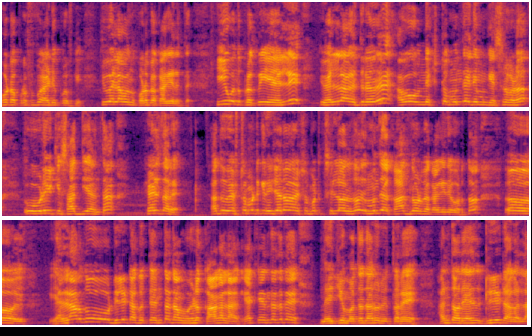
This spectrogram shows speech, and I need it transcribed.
photo proof I D ಪ್ರೂಫ್ಗೆ ಇವೆಲ್ಲ ಒಂದು ಕೊಡಬೇಕಾಗಿರುತ್ತೆ. ಈ ಒಂದು ಪ್ರಕ್ರಿಯೆಯಲ್ಲಿ ಇವೆಲ್ಲ ಇದ್ರೆ ಅವು ನೆಕ್ಸ್ಟ್ ಮುಂದೆ ನಿಮ್ಗೆ ಹೆಸರುಗಳು ಉಳಿಯೋಕ್ಕೆ ಸಾಧ್ಯ ಅಂತ ಹೇಳ್ತಾರೆ. ಅದು ಎಷ್ಟು ಮಟ್ಟಿಗೆ ನಿಜನೋ ಎಷ್ಟು ಮಟ್ಟಿಗೆ ಸಿಲ್ಲೋ ಅನ್ನೋದು ಮುಂದೆ ಕಾದು ನೋಡಬೇಕಾಗಿದೆ ಹೊರತು ಎಲ್ಲರದು ಡಿಲೀಟ್ ಆಗುತ್ತೆ ಅಂತ ನಾವು ಹೇಳೋಕ್ಕಾಗಲ್ಲ. ಯಾಕೆ ಅಂತಂದರೆ ನೈಜ ಮತದಾರರು ಇರ್ತಾರೆ. ಅಂಥವ್ರು ಡಿಲೀಟ್ ಆಗಲ್ಲ.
